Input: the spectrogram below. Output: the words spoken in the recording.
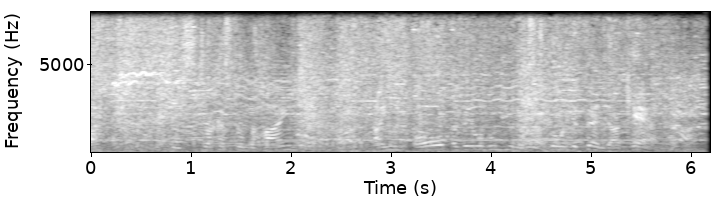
What? They struck us from behind? I need all available units to go and defend our camp.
